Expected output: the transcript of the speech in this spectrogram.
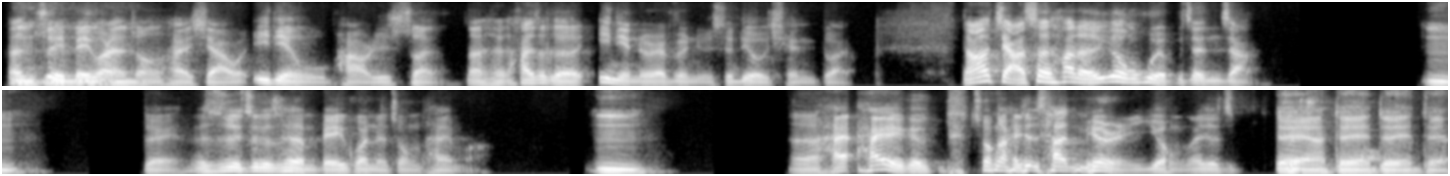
但最悲观的状态下，我一点五趴我去算，那他他这个一年的 revenue 是六千段，然后假设他的用户也不增长，嗯。对，那所以这个是很悲观的状态嘛。嗯，呃，还还有一个 状态就是他没有人用，那就是对啊，对对对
